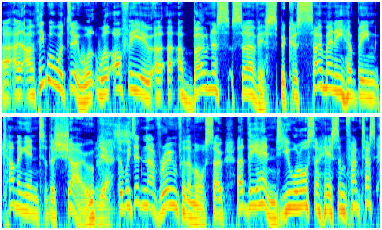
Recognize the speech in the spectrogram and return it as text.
uh, I think what we'll do, we'll, we'll offer you a, a, bonus service because so many have been coming into the show yes. that we didn't have room for them all. So at the end, you will also hear some fantastic,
